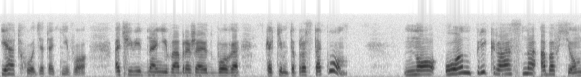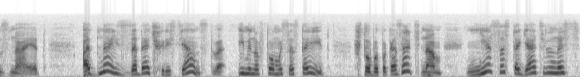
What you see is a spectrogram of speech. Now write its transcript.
и отходят от него. Очевидно, они воображают Бога каким-то простаком, но Он прекрасно обо всем знает. Одна из задач христианства именно в том и состоит, чтобы показать нам несостоятельность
